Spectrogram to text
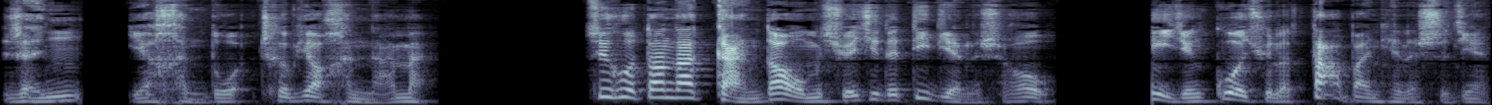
人也很多，车票很难买。最后，当他赶到我们学习的地点的时候，已经过去了大半天的时间。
